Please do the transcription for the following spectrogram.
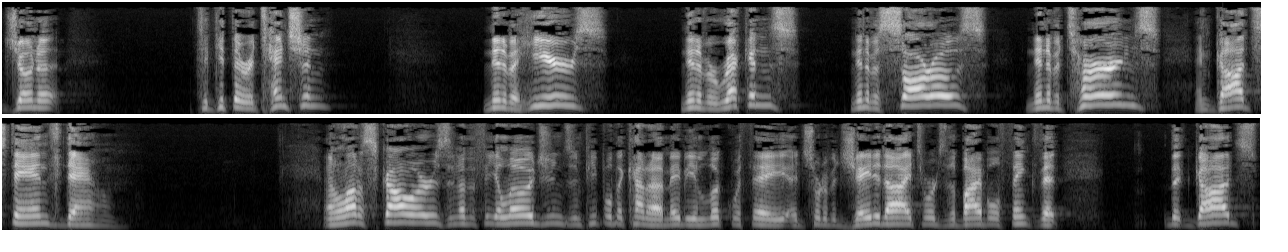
Jonah to get their attention. Nineveh hears. Nineveh reckons. Nineveh sorrows. Nineveh turns. And God stands down. And a lot of scholars and other theologians and people that kind of maybe look with a, a, sort of a jaded eye towards the Bible think that, that God's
